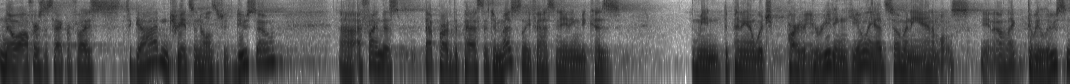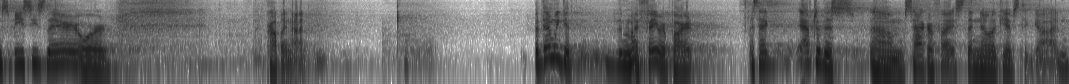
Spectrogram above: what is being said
Noah offers a sacrifice to God and creates an altar to do so. Uh, I find this that part of the passage immensely fascinating because, I mean, depending on which part you're reading, he only had so many animals. You know, like, do we lose some species there, or Probably not. But then we get the, my favorite part is that after this um, sacrifice that Noah gives to God,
